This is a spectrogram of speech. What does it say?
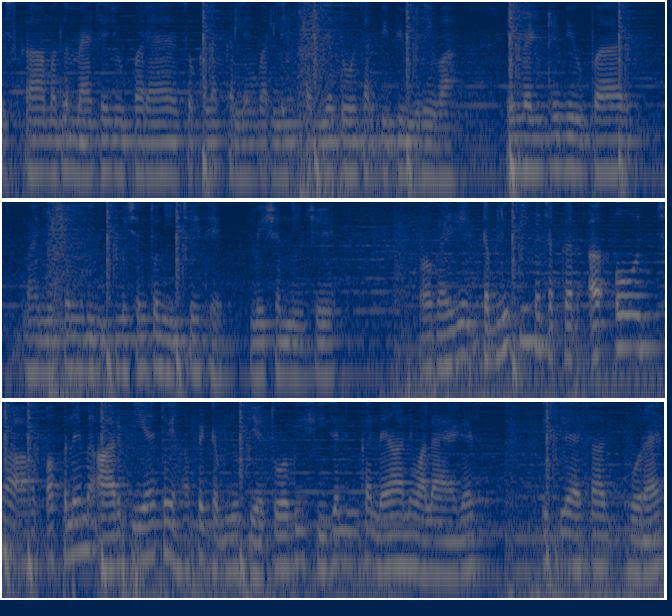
इसका मतलब मैसेज ऊपर है सो कलेक्ट कर लें एक बार लिंक कर लिया। दो हज़ार बी पी मिले वाह। इन्वेंट्री भी ऊपर। भाई मिशन भी मिशन तो नीचे ही थे। मिशन नीचे। और भाई ये डब्ल्यू पी का चक्कर ओ अच्छा आप अपने में आर पी है तो यहाँ पे डब्ल्यू पी है। तो अभी सीज़न इनका नया आने वाला है गैस इसलिए ऐसा हो रहा है।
